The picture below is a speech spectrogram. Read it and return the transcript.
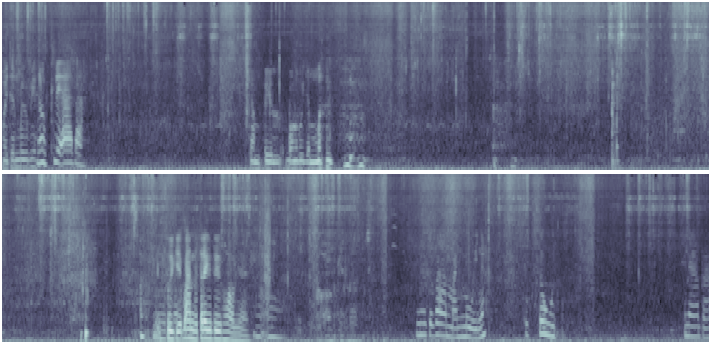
មិនទៅមើលវានោះធ្លាក់អត់តាចាំពេលបងរួចចាំមើល ជួយគេបានត្រីទៅធំយ៉ាងនេះទៅវាមាញ់មួយណាទុកទូចណាបា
